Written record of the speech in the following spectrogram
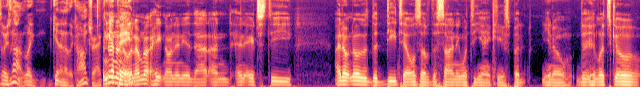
so he's not like getting another contract. He No, no, no, and I'm not hating on any of that. And and it's the, I don't know the, the details of the signing with the Yankees, but you know, the, let's go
